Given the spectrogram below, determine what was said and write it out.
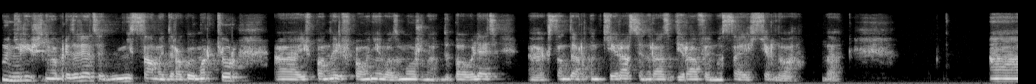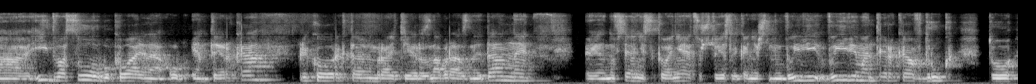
ну, не лишним определять, не самый дорогой маркер, а, и в панель вполне возможно добавлять а, к стандартным KRAS, NRAS, BRAF, MSI и HER2. Да. А, и два слова буквально об НТРК при колоректальном раке, разнообразные данные. Э, но все они склоняются, что если, конечно, мы выявим НТРК вдруг, то,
